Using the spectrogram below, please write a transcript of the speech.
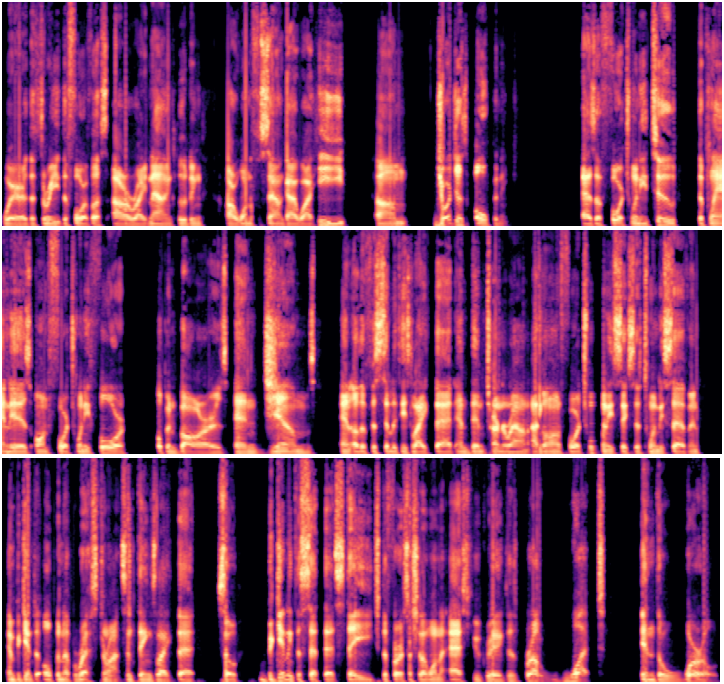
where the three, the four of us are right now, including our wonderful sound guy Wahid, um, Georgia's opening as of 422, the plan is on 424, open bars and gyms and other facilities like that, and then turn around I go on 426 or 27 and begin to open up restaurants and things like that. So beginning to set that stage, the first question I want to ask you, Greg, is, bro, what in the world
